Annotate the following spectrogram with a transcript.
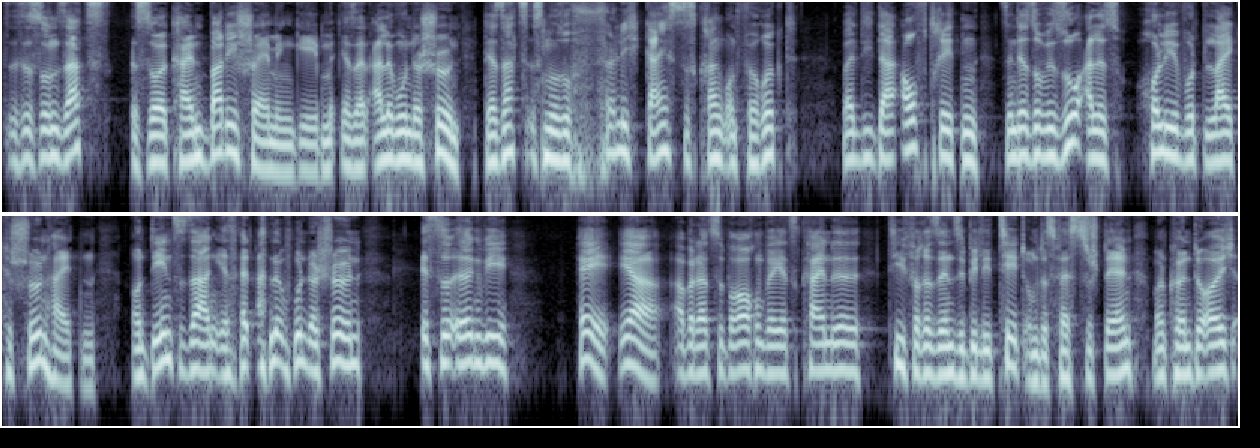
Das ist so ein Satz, es soll kein Bodyshaming geben, ihr seid alle wunderschön. Der Satz ist nur so völlig geisteskrank und verrückt, weil die da auftreten, sind ja sowieso alles Hollywood-like Schönheiten. Und denen zu sagen, ihr seid alle wunderschön, ist so irgendwie, hey, ja, aber dazu brauchen wir jetzt keine tiefere Sensibilität, um das festzustellen. Man könnte euch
